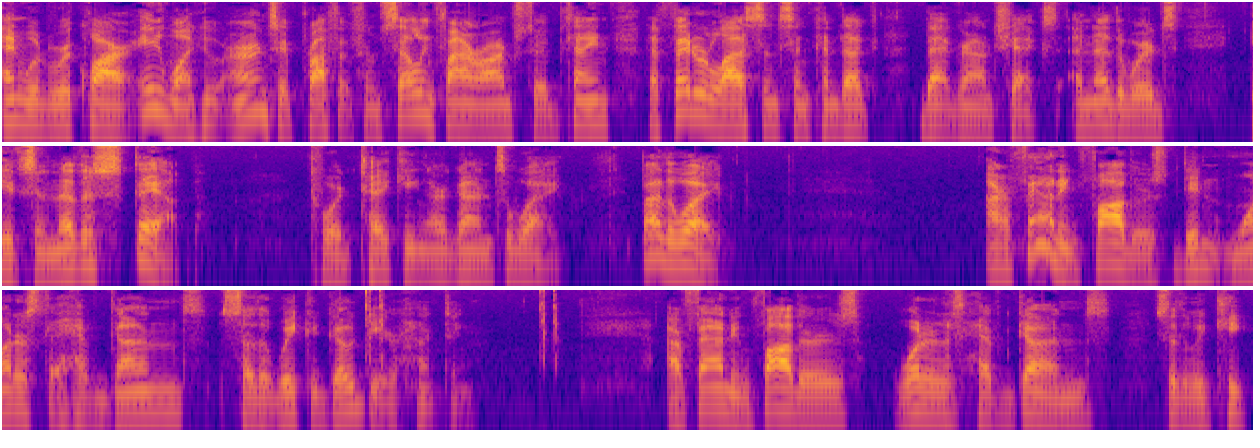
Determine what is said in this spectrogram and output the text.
and would require anyone who earns a profit from selling firearms to obtain a federal license and conduct background checks. In other words, it's another step toward taking our guns away. By the way, our founding fathers didn't want us to have guns so that we could go deer hunting. Our founding fathers wanted us to have guns so that we keep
